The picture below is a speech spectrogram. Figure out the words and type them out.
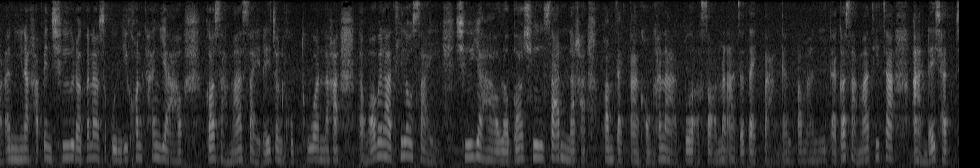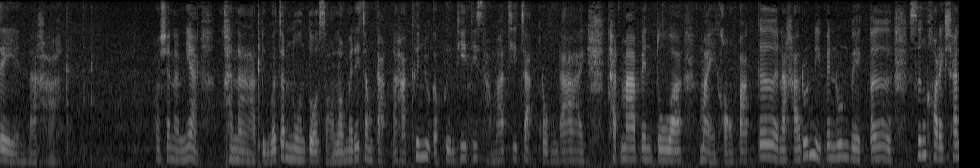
รอันนี้นะคะ เป็นชื่อแล้วก็นามสกุลที่ค่อนข้างยาว ก็สามารถใส่ได้จนครบถ้วนนะคะ แต่ว่าเวลาที่เราใส่ชื่อยาวแล้วก็ชื่อสั้นนะคะ ความแตกต่างของขนาดตัวอักษรมันอาจจะแตกต่างกันประมาณนี้ แต่ก็สามารถที่จะอ่านได้ชัดเจนนะคะ เพราะฉะนั้นเนี่ยขนาดหรือว่าจำนวนตัวอักษรเราไม่ได้จำกัดนะคะ ขึ้นอยู่กับพื้นที่ที่สามารถที่จะลงได้ ถัดมาเป็นตัวใหม่ของ Parker นะคะ รุ่นนี้เป็นรุ่นเวกเตอร์ซึ่งคอร์เรคชัน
